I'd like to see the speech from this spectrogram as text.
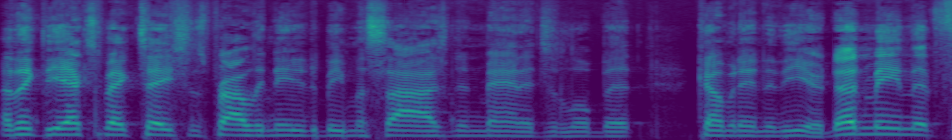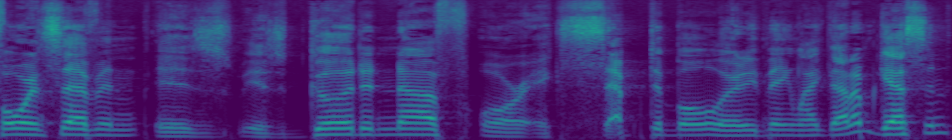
I think the expectations probably needed to be massaged and managed a little bit coming into the year. Doesn't mean that four and seven is is good enough or acceptable or anything like that. I'm guessing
